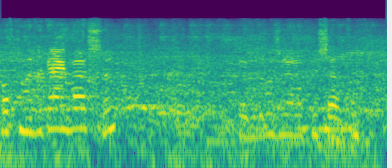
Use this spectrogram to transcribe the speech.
Posso me de aí embaixo? Eu vou jogar ao fechado.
